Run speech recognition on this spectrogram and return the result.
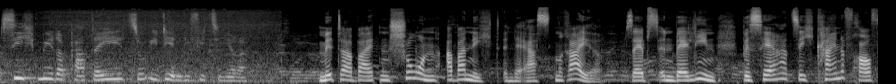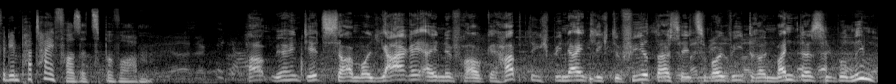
sich mit der Partei zu identifizieren. Mitarbeiten schon, aber nicht in der ersten Reihe. Selbst in Berlin. Bisher hat sich keine Frau für den Parteivorsitz beworben wir haben jetzt einmal Jahre eine Frau gehabt. Ich bin eigentlich dafür, dass jetzt mal wieder ein Mann das übernimmt.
